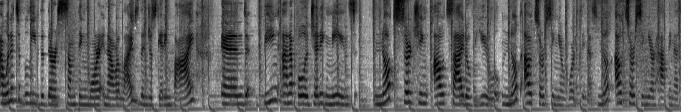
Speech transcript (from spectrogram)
I wanted to believe that there is something more in our lives than just getting by. And being unapologetic means not searching outside of you, not outsourcing your worthiness, not outsourcing your happiness.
